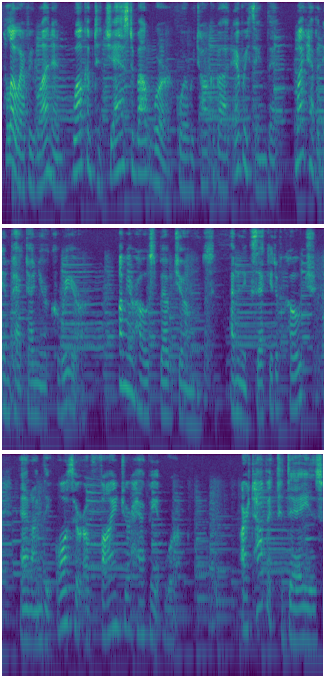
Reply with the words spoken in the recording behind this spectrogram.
Hello, everyone, and welcome to Jazzed About Work, where we talk about everything that might have an impact on your career. I'm your host, Bev Jones. I'm an executive coach, and I'm the author of Find Your Happy at Work. Our topic today is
